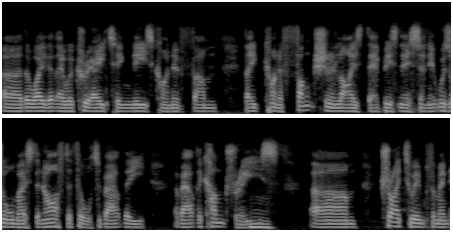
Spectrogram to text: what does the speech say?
Uh, the way that they were creating these kind of um, they kind of functionalized their business and it was almost an afterthought about the about the countries mm. um, tried to implement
